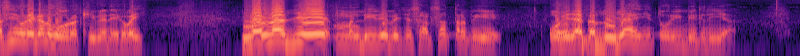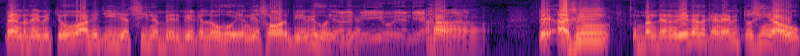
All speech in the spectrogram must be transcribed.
ਅਸੀਂ ਉਰੇ ਗੱਲ ਹੋਰ ਰੱਖੀ ਵੀ ਦੇਖ ਬਾਈ। ਮੰਨ ਲਾ ਜੇ ਮੰਡੀ ਦੇ ਵਿੱਚ 60 70 ਰੁਪਏ ਉਹੋ ਜਿਹਾ ਕੱਦੂ ਜਾਂ ਇਹੋ ਜੀ ਤੋਰੀ ਵਿਕਦੀ ਆ। ਪਿੰਡ ਦੇ ਵਿੱਚ ਉਹ ਆ ਕੇ ਚੀਜ਼ 80 90 ਰੁਪਏ ਕਿਲੋ ਹੋ ਜਾਂਦੀ ਆ 100 ਰੁਪਏ ਵੀ ਹੋ ਜਾਂਦੀ ਨਾਲੇ ਆ। 20 ਹੋ ਜਾਂਦੀ ਹੈ। ਹਾਂ ਤੇ ਅਸੀਂ ਬੰਦੇ ਨੂੰ ਇਹ ਗੱਲ ਕਹਿਣਾ ਵੀ ਤੁਸੀਂ ਆਓ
